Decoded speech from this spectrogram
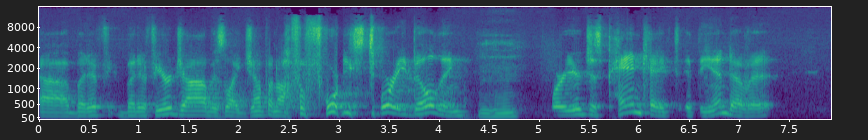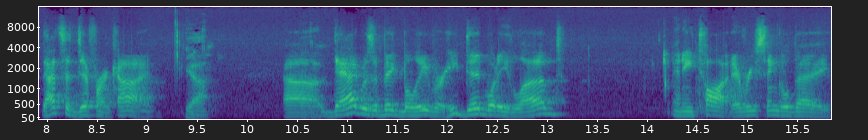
Uh, but if but if your job is like jumping off a forty story building, mm-hmm. where you're just pancaked at the end of it, that's a different kind. Yeah. Uh, Dad was a big believer. He did what he loved, and he taught every single day.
